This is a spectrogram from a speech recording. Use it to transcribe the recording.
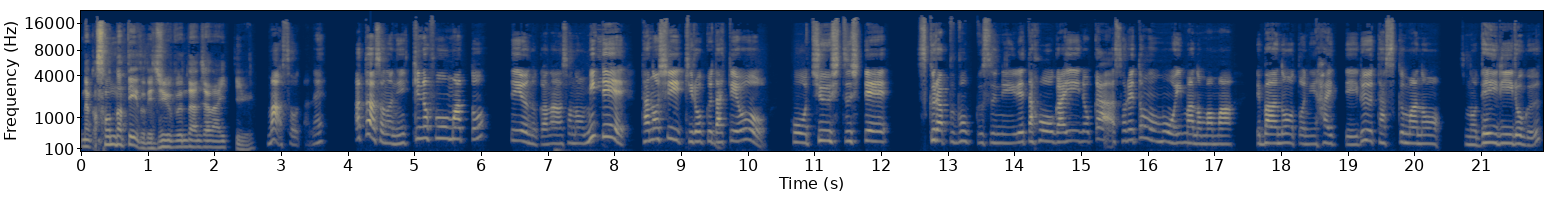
なんかそんな程度で十分なんじゃないっていう。まあそうだね。あとはその日記のフォーマットっていうのかな。その見て楽しい記録だけをこう抽出してスクラップボックスに入れた方がいいのか、それとももう今のままエバーノートに入っているタスクマのそのデイリーログ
